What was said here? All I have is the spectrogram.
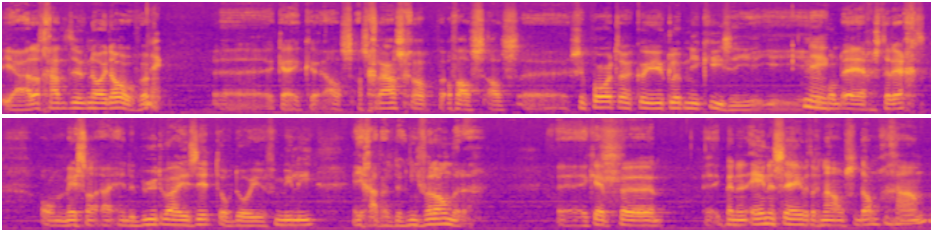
Ja, dat gaat natuurlijk nooit over. Nee. Eh, kijk, als, als graafschap of als, als eh, supporter kun je je club niet kiezen. Je, je, komt ergens terecht, om, meestal in de buurt waar je zit of door je familie. En je gaat dat natuurlijk niet veranderen. Eh, ik, heb, eh, ik ben in 71 naar Amsterdam gegaan.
